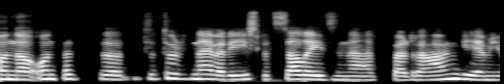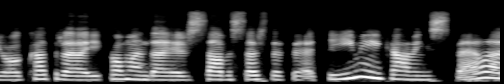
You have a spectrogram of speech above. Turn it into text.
un, un pat, tu, tur nevar īsti salīdzināt par rangiem, jo katrai komandai ir sava savstarpējā ķīmija, kā viņas spēlē,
